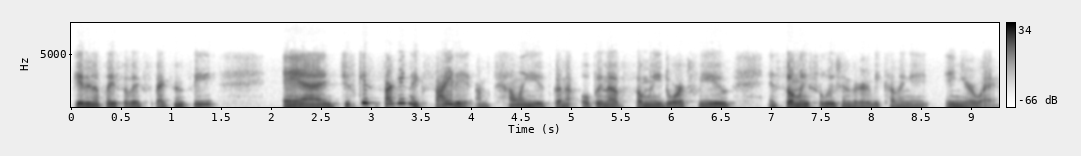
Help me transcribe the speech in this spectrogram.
Get in a place of expectancy, and just get start getting excited. I'm telling you, it's going to open up so many doors for you, and so many solutions are going to be coming in, in your way.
